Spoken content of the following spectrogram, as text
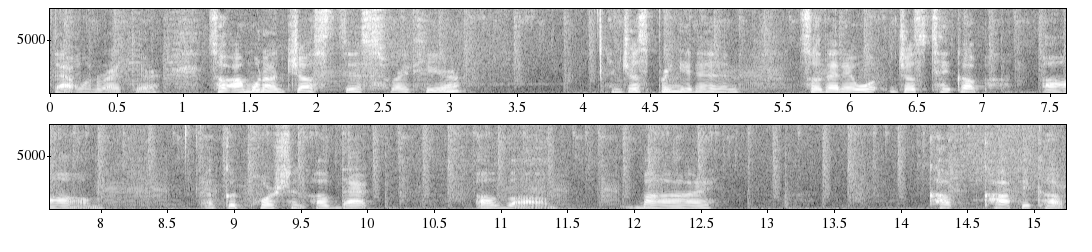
that one right there. So I'm going to adjust this right here and just bring it in so that it will just take up um, a good portion of that of um, my cup coffee cup.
